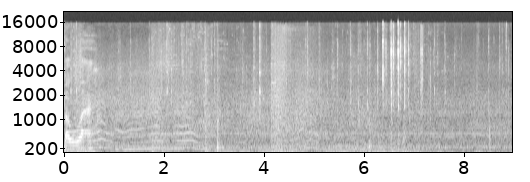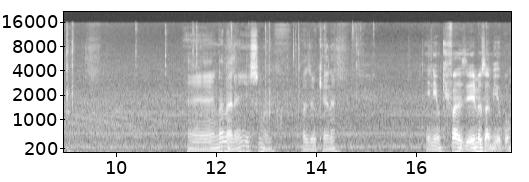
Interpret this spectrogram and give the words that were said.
Boa. É, galera, é isso, mano. Fazer o que, né? Tem nem o que fazer, meus amigos.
